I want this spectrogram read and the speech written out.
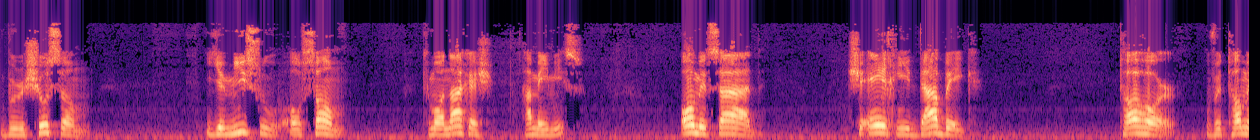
ברשוסם ימיסו אוסם כמו הנחש המימיס, או מצד שאיך ידבק טהור וטמא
